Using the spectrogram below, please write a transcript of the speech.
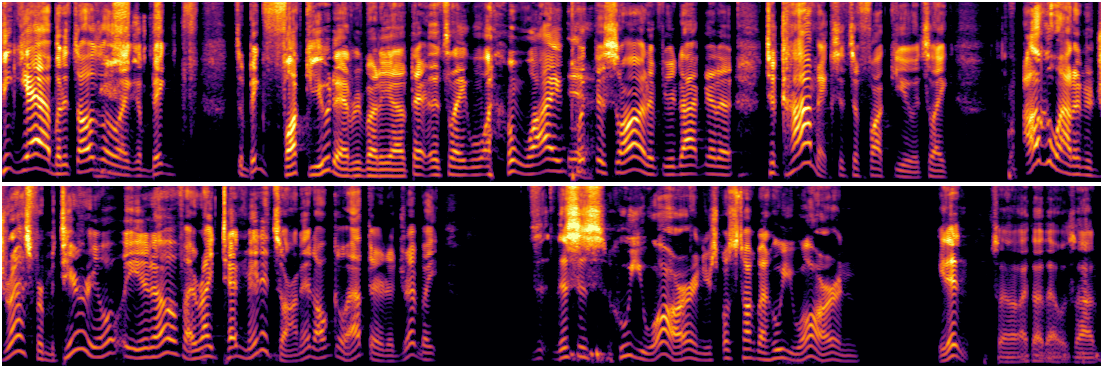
yeah, but it's also like a big, it's a big fuck you to everybody out there. It's like, why, why put Yeah. this on if you're not gonna? To comics, it's a fuck you. It's like, I'll go out in a dress for material. You know, if I write ten minutes on it, I'll go out there in a dress. But th- this is who you are, and you're supposed to talk about who you are, and he didn't. So I thought that was odd.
